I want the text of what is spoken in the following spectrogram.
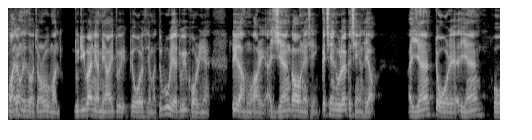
ဘာကြောင့်လဲဆိုတော့ကျွန်တော်တို့ကလူကြီးပိုင်းနဲ့အများကြီးတွေ့ပြောရဆရာမှာသူတို့ရဲ့အတွေးခေါ်တွေနဲ့လေ့လာမှုအားတွေအရန်ကောင်းတဲ့အချိန်ကချင်ဆိုလဲကချင်လျှောက်အရန်တော်တယ်အရန်ဟို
